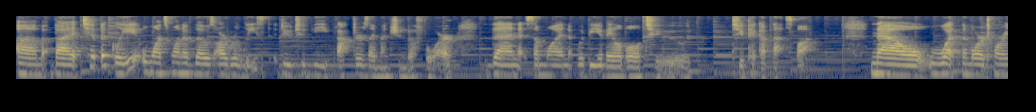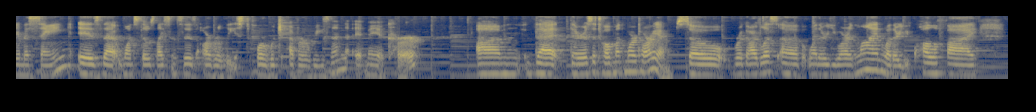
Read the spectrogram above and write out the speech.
Um, but typically, once one of those are released due to the factors I mentioned before, then someone would be available to, to pick up that spot. Now, what the moratorium is saying is that once those licenses are released, for whichever reason it may occur, um, that there is a 12 month moratorium. So, regardless of whether you are in line, whether you qualify,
